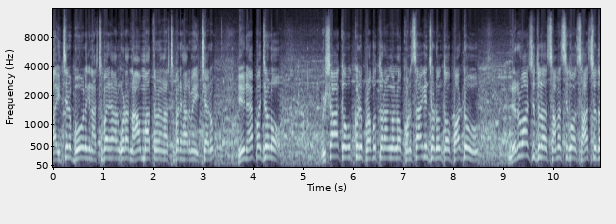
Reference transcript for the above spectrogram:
ఆ ఇచ్చిన భూములకి నష్టపరిహారం కూడా నామ మాత్రమే నష్టపరిహారమే ఇచ్చారు. ఈ నేపథ్యంలో విశాఖ ఉక్కును ప్రభుత్వ రంగంలో కొనసాగించడంతో పాటు నిర్వాసితుల సమస్యకు శాశ్వత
